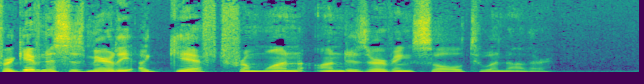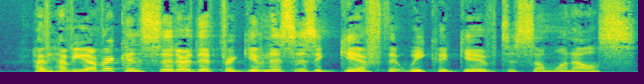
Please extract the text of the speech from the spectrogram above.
Forgiveness is merely a gift from one undeserving soul to another. Have, have you ever considered that forgiveness is a gift that we could give to someone else?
